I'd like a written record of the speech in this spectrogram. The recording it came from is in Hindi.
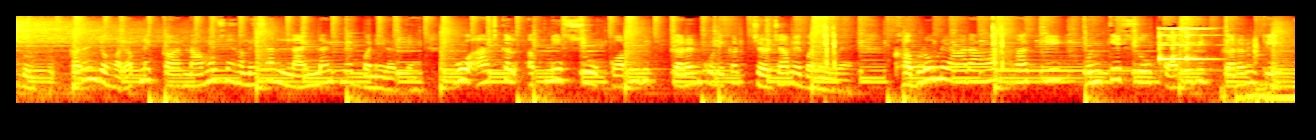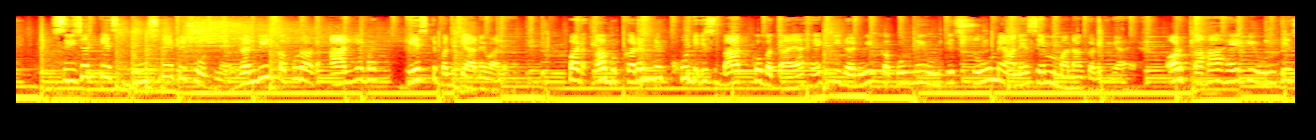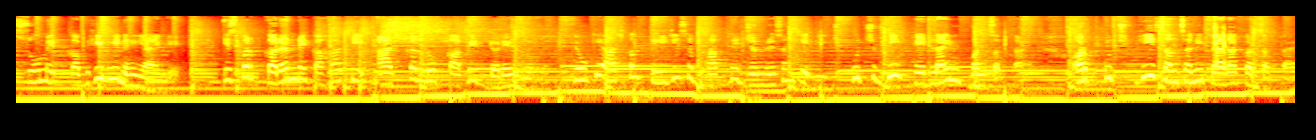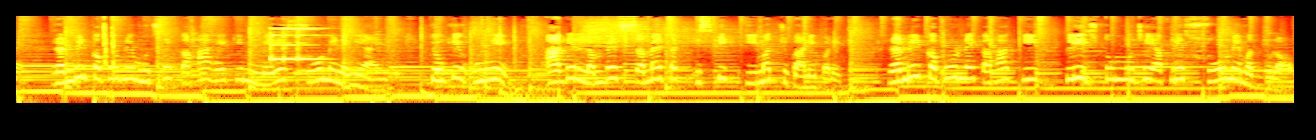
दोस्तों। करण जौहर अपने कारनामों से हमेशा लाइमलाइट में बने रहते हैं। वो आजकल अपने शो कॉपी विद करण को लेकर चर्चा में बने हुए हैं। खबरों में आ रहा था कि उनके शो कॉपी विद करण के सीज़न के दूसरे एपिसोड में रणवीर कपूर और आलिया भट्ट गेस्ट बन के आने वाले हैं। पर अब करण ने खुद इस बात को बताया है कि रणवीर कपूर ने उनके शो में आने से मना कर दिया है और कहा है कि उनके शो में कभी भी नहीं आएँगे। इस पर करण ने कहा कि आजकल लोग काफ़ी डरे हुए हैं, क्योंकि आजकल तेज़ी से भागते जनरेशन के बीच कुछ भी हेडलाइन बन सकता है और कुछ भी सनसनी पैदा कर सकता है। रणबीर कपूर ने मुझसे कहा है कि मेरे शो में नहीं आएँगे, क्योंकि उन्हें आगे लंबे समय तक इसकी कीमत चुकानी पड़ेगी। रणबीर कपूर ने कहा कि प्लीज़ तुम मुझे अपने शो में मत बुलाओ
